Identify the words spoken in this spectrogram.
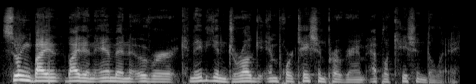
suing Biden admin over Canadian drug importation program application delay.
